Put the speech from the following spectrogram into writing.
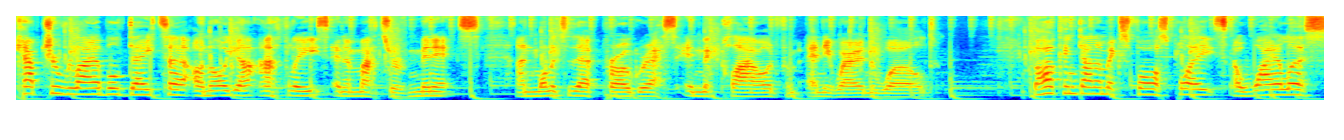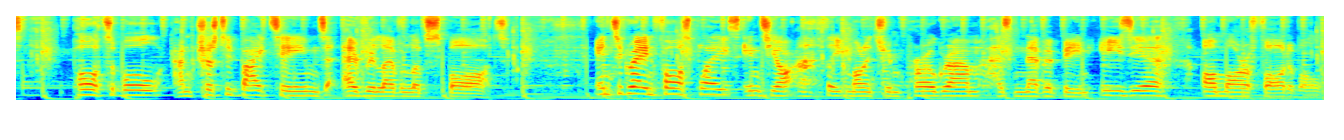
Capture reliable data on all your athletes in a matter of minutes and monitor their progress in the cloud from anywhere in the world. The Hawkin Dynamics force plates are wireless, portable, and trusted by teams at every level of sport. Integrating force plates into your athlete monitoring program has never been easier or more affordable.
